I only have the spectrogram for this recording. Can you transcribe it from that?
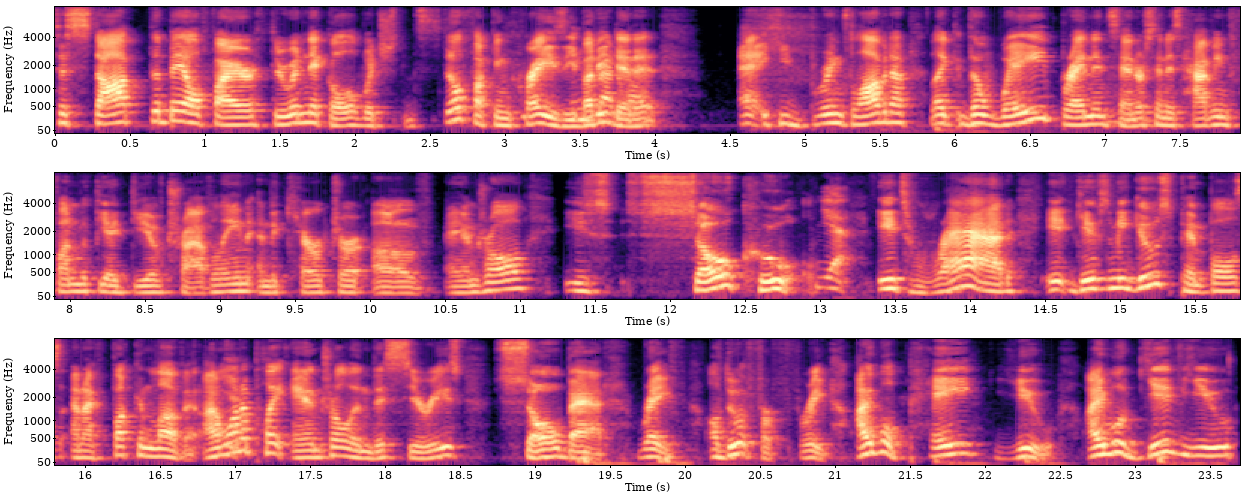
to stop the balefire through a nickel, which is still fucking crazy, but he did it. And he brings lava down. Like the way Brandon Sanderson is having fun with the idea of traveling and the character of Androl is so cool. Yeah. It's rad. It gives me goose pimples, and I fucking love it. I want to play Androl in this series so bad. Rafe, I'll do it for free. I will pay you. I will give you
